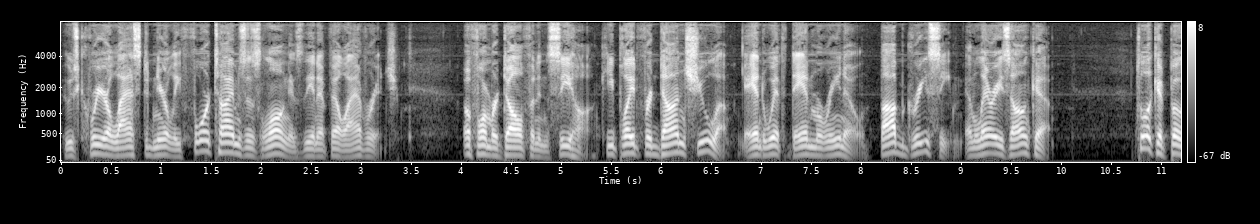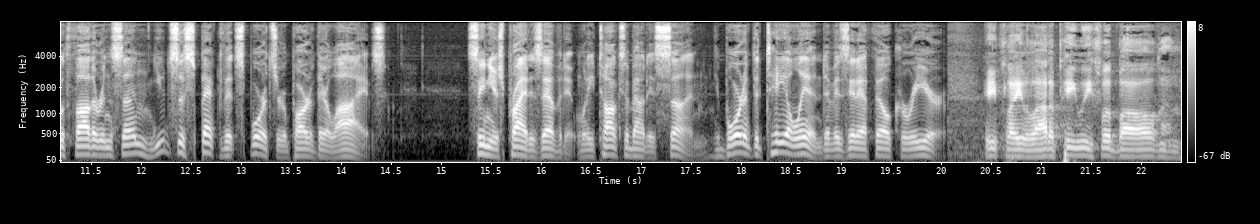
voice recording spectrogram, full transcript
whose career lasted nearly four times as long as the NFL average. A former Dolphin and Seahawk, he played for Don Shula and with Dan Marino, Bob Griese, and Larry Csonka. To look at both father and son, you'd suspect that sports are a part of their lives. Senior's pride is evident when he talks about his son, born at the tail end of his NFL career. He played a lot of Pee Wee football, and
